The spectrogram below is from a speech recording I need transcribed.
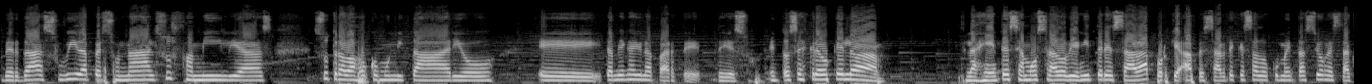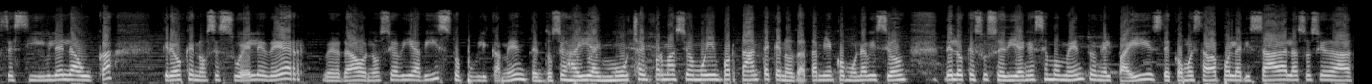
¿verdad? Su vida personal, sus familias, su trabajo comunitario. Eh, también hay una parte de eso. Entonces creo que la, la gente se ha mostrado bien interesada porque a pesar de que esa documentación está accesible en la UCA, creo que no se suele ver, ¿verdad? O no se había visto públicamente. Entonces ahí hay mucha información muy importante que nos da también como una visión de lo que sucedía en ese momento en el país, de cómo estaba polarizada la sociedad,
